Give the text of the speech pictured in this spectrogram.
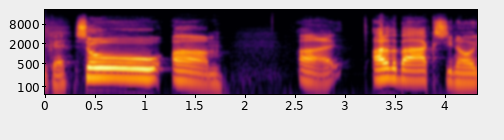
Okay. So um, uh, out of the box, you know,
